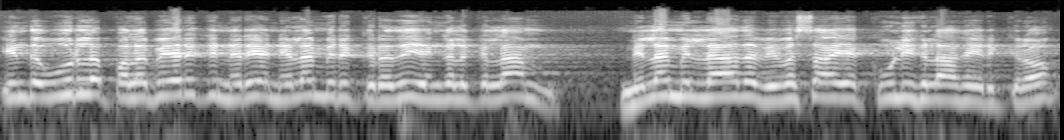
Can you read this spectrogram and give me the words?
இந்த ஊரில் பல பேருக்கு நிறைய நிலம் இருக்கிறது. எங்களுக்கெல்லாம் நிலமில்லாத விவசாய கூலிகளாக இருக்கிறோம்.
